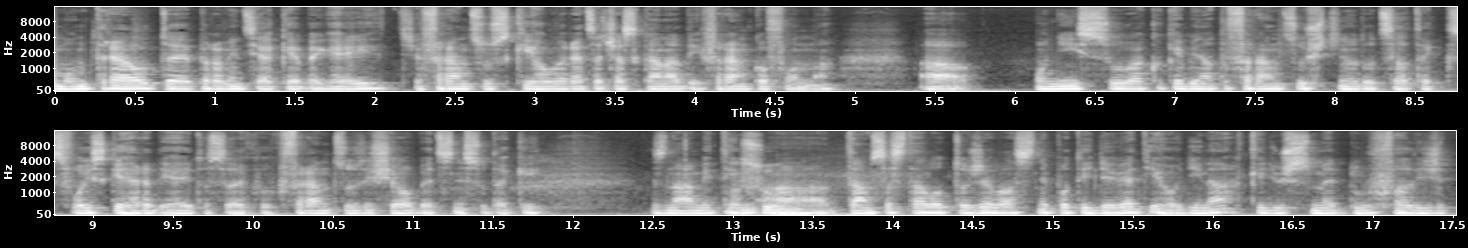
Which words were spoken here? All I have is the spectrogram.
Montreal to je provincia Quebec, hej, čiže francúzsky hovoriaca časť Kanady, frankofónna. A oni sú ako keby na tú francúzštinu docela tak svojsky hrdí, hej, to sa ako francúzi všeobecne sú takí známi tým. No sú. A tam sa stalo to, že vlastne po tých 9 hodinách, keď už sme dúfali, že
